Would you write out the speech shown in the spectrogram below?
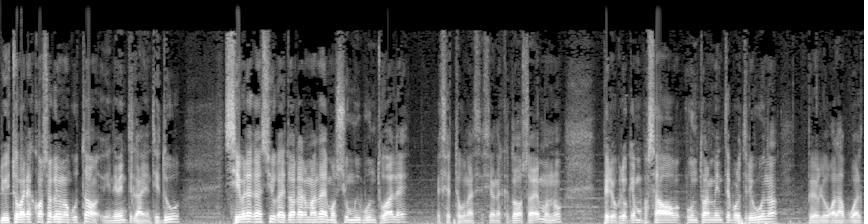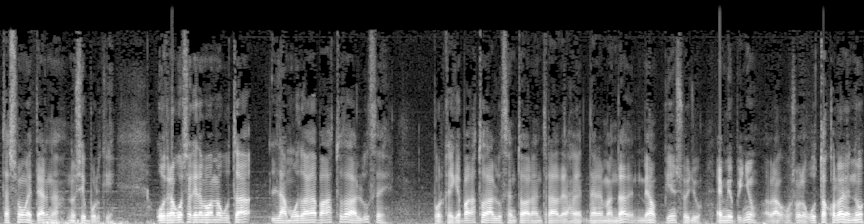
he visto varias cosas que no me han gustado, evidentemente la lentitud. Sí es verdad que han sido casi todas las hermandades hemos sido muy puntuales, excepto unas excepciones que todos sabemos, ¿no? Pero creo que hemos pasado puntualmente por tribuna, pero luego las vueltas son eternas, no sé por qué. Otra cosa que tampoco me gusta, la moda de apagar todas las luces. Porque hay que apagar todas las luces en todas las entradas de las, las hermandades. Vamos, pienso yo, es mi opinión. Habrá sobre gustos colores, ¿no?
